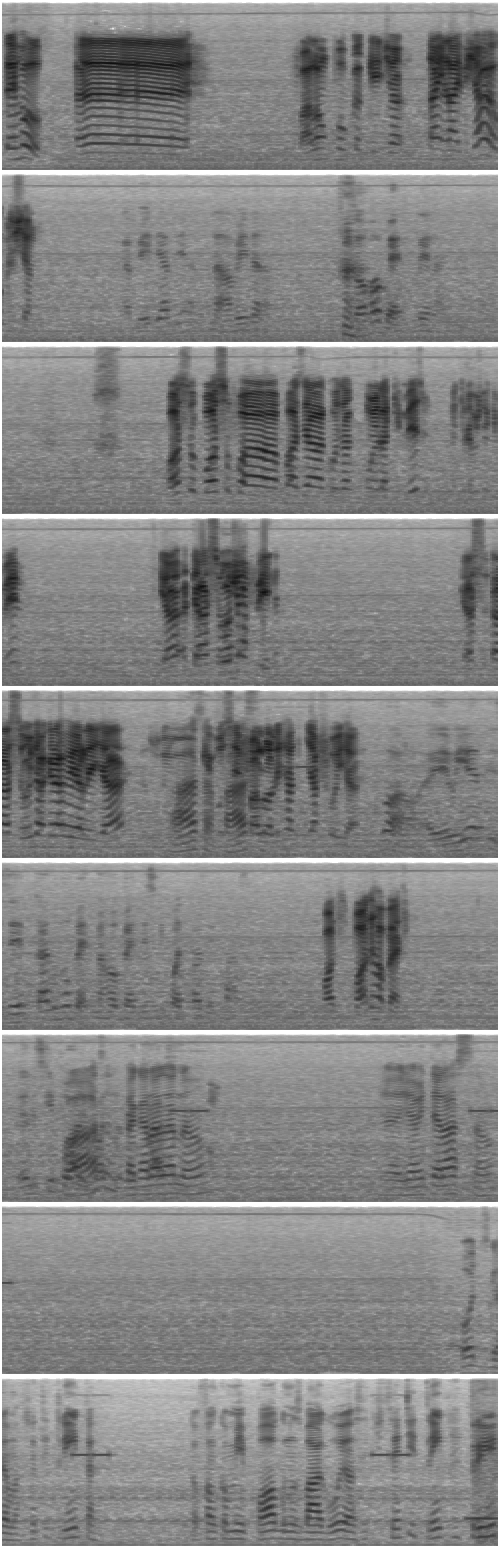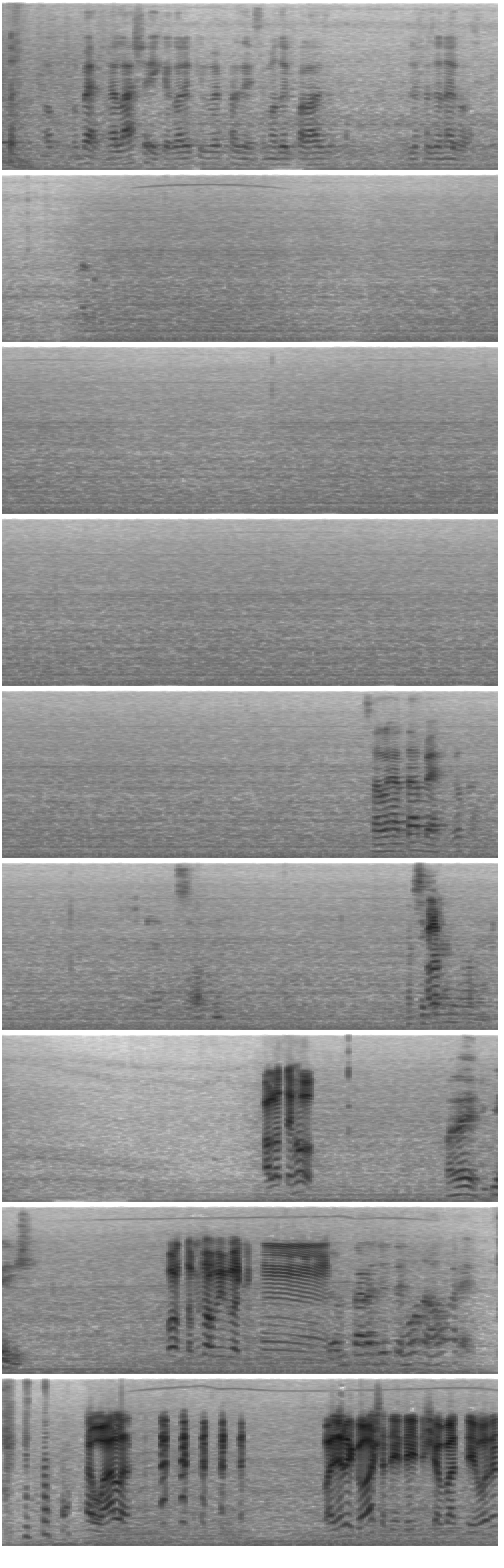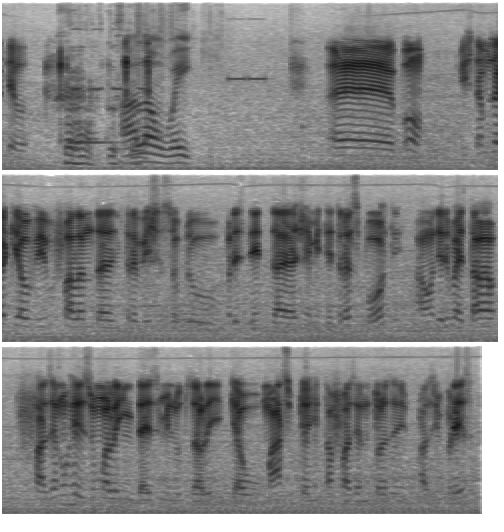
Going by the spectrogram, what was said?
Terror, é... Fala um pouco aqui já. Tá em live já, ô Cristiano? Acabei de abrir. Não, ainda não. Só o Roberto tem lá. Posso, posso fa- fazer a coisa com ele aqui mesmo? A entrevista aqui mesmo? E a, a sua eu já fez, né? A, a sua eu já gravei ali já. O que você faça. falou ali já, já foi já. Bom, eu ia dizer por causa do Roberto, mas o Roberto disse que pode fazer fácil. Pode, pode Roberto? Ele disse que pode. Passa, pode não pega fácil. nada não. Já, já é uma interação. Ô desgrama, 130. Tô falando que eu me empolgo nos bagulho, ó. 130. 30. Ó, Roberto, relaxa aí, que agora é que ele vai fazer. Você mandou ele falar, ele vai fazer o negócio. A sala já tá aberta, viu, cara? Quiser, não. Alô, terror? Fala aí. Bom, estamos ao vivo aqui com. É um cara de terror não, velho. É o Alan. Mas ele gosta de, de, de chamar de terror, né, terror? Alan Wake. É, bom, estamos aqui ao vivo falando da entrevista sobre o presidente da GMT Transporte, onde ele vai estar fazendo um resumo ali em 10 minutos ali, que é o máximo que a gente está fazendo em todas as empresas.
